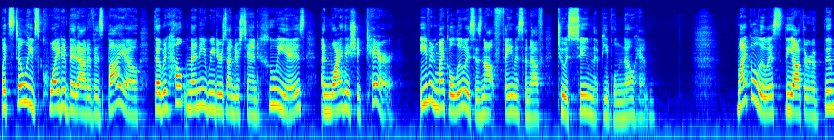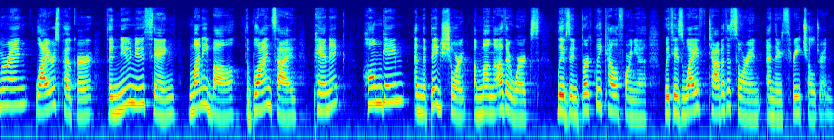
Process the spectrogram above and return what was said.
but still leaves quite a bit out of his bio that would help many readers understand who he is and why they should care. Even Michael Lewis is not famous enough to assume that people know him. Michael Lewis, the author of Boomerang, Liar's Poker, The New New Thing, Moneyball, The Blind Side, Panic, Home Game, and The Big Short, among other works, lives in Berkeley, California, with his wife, Tabitha Soren, and their three children.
